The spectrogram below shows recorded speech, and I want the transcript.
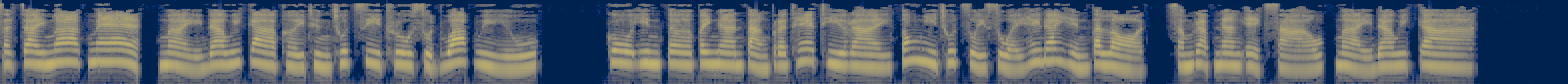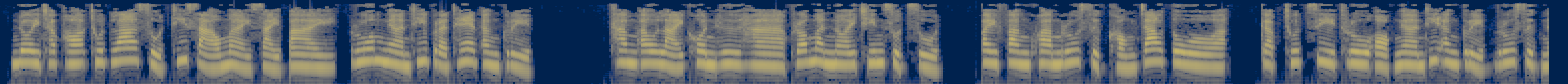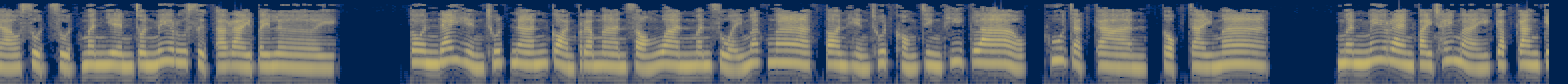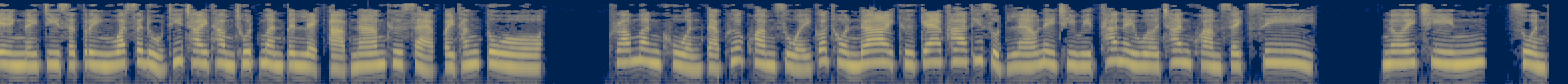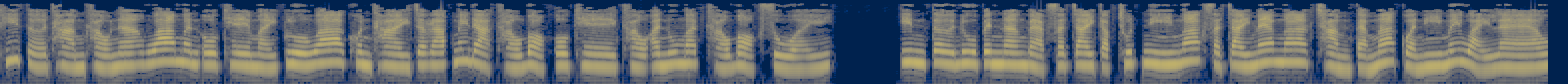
สะใจมากแม่ ใหม่ดาวิกาเผยถึงชุดซีทรูสุดวาบวิว โกอินเตอร์ไปงานต่างประเทศทีไรต้องมีชุดสวยๆ ให้ได้เห็นตลอด สำหรับนางเอกสาว ใหม่ดาวิกา โดยเฉพาะชุดล่าสุดที่สาวใหม่ใส่ไป ร่วมงานที่ประเทศอังกฤษทำเอาหลายคนฮือฮาเพราะมันน้อยชิ้นสุดๆ ไปฟังความรู้สึกของเจ้าตัว กับชุดซีทรูออกงานที่อังกฤษรู้สึกหนาวสุดๆ มันเย็นจนไม่รู้สึกอะไรไปเลย ตนได้เห็นชุดนั้นก่อนประมาณสองวันมันสวยมากๆ ตอนเห็นชุดของจริงที่กล้าว ผู้จัดการตกใจมาก มันไม่แรงไปใช่ไหมกับกางเกงในจีสตริงวัสดุที่ใช้ทำชุดมันเป็นเหล็กอาบน้ำคือแสบไปทั้งตัว เพราะมันข่วนแต่เพื่อความสวยก็ทนได้คือแก้ผ้าที่สุดแล้วในชีวิตถ้าในเวอร์ชั่นความเซ็กซี่ น้อยชิ้น ส่วนที่เต๋อถามเขานะว่ามันโอเคไหมกลัวว่าคนไทยจะรับไม่ด่าเขาบอกโอเค เขาอนุมัติเขาบอกสวย อินเตอร์ดูเป็นนางแบบสะใจกับชุดนี้มากสะใจแม่มากฉ่ำแต่มากกว่านี้ไม่ไหวแล้ว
